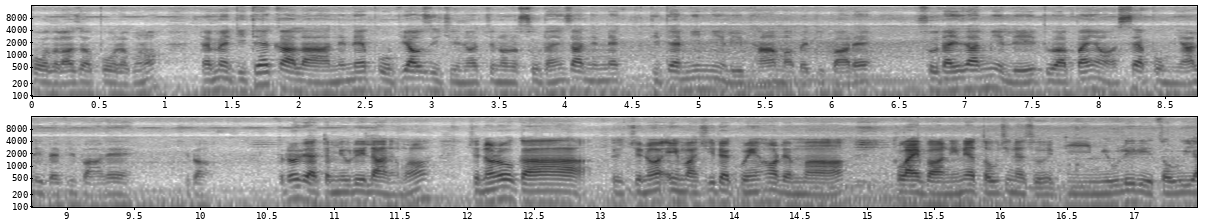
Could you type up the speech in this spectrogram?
ပေါ်သလားဆိုတော့ပေါ်တယ်ပေါ့နော်ဒါပေမဲ့ဒီထက်ကလာနည်းနည်းပိုပြောက်စီချင်တော့ကျွန်တော်တို့စူတိုင်းစနည်းနည်းဒီထက်မြင့်မြင့်လေးထားမှာပဲဖြစ်ပါတယ်စူတိုင်းစမြင့်လေးသူကပန်းရောင်အဆက်ပုံများလေးပဲဖြစ်ပါတယ်ကြည့်ပါသူတို့တွေကတစ်မျိုးလေးလာနေမှာနော်ကျွန်တော်တို့ကကျွန်တော်အိမ်မှာရှိတဲ့ green house တွေမှာ climber အနေနဲ့သုံးချင်တယ်ဆိုရင်ဒီမျိုးလေးတွေသုံးလို့ရ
